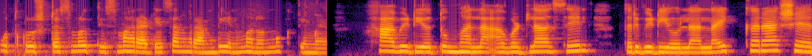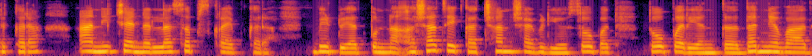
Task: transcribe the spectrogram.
उत्कृष्ट स्मृतीस मराठी संग्राम दिन म्हणून मुक्ती मिळाली. हा व्हिडिओ तुम्हाला आवडला असेल तर व्हिडिओला लाईक करा, शेअर करा आणि चॅनलला सबस्क्राईब करा. भेटूयात पुन्हा अशाच एका छानशा व्हिडिओसोबत. तोपर्यंत धन्यवाद.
